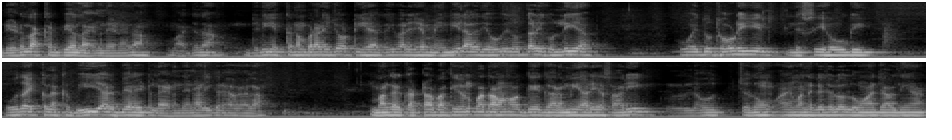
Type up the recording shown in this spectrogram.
1.5 ਲੱਖ ਰੁਪਏ ਲੈਣ ਦੇਣਾ ਇਹਦਾ, ਮੱਝ ਦਾ। ਜਿਹੜੀ ਇੱਕ ਨੰਬਰ ਵਾਲੀ ਝੋਟੀ ਹੈ, ਕਈ ਵਾਰ ਜੇ ਮਹਿੰਗੀ ਲੱਗਦੀ, ਉਹ ਵੀ ਦੁੱਧ ਵਾਲੀ ਖੁੱਲੀ ਆ। ਉਹ ਇਦੋਂ ਥੋੜੀ ਜੀ ਲਿੱਸੀ ਹੋਊਗੀ। ਉਹਦਾ 1 ਲੱਖ 20000 ਰੁਪਏ ਰੇਟ ਲੈਣ ਦੇਣ ਵਾਲੀ ਕਰਿਆ ਹੋਇਆਗਾ ਮਗਰ ਕੱਟਾ ਬਾਕੀ ਤੁਹਾਨੂੰ ਪਤਾ ਹੁਣ ਅੱਗੇ ਗਰਮੀ ਆ ਰਹੀ ਆ, ਸਾਰੀ ਉਹ ਜਦੋਂ ਐ ਮੰਨ ਕੇ ਚਲੋ ਲੋਆਂ ਚੱਲਦੀਆਂ,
